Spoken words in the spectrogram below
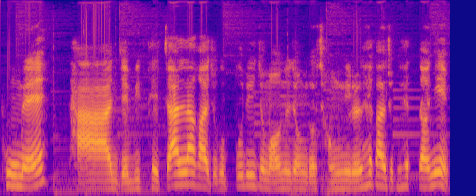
봄에 다 이제 밑에 잘라가지고 뿌리 좀 어느 정도 정리를 해가지고 했더니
